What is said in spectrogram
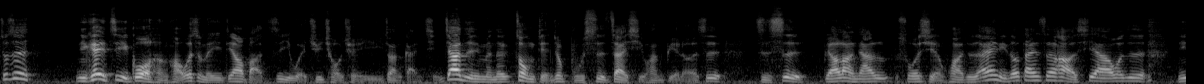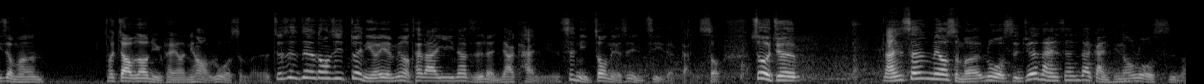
就是你可以自己过很好，为什么一定要把自己委曲求全于一段感情？这样子你们的重点就不是在喜欢别人，而是只是不要让人家说闲话，就是哎、欸，你都单身好戏啊，或者你怎么？都交不到女朋友，你好弱什么的，就是这个东西对你而言没有太大意义，那只是人家看你的，是你重点是你自己的感受。所以我觉得男生没有什么弱势，你觉得男生在感情中弱势吗？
